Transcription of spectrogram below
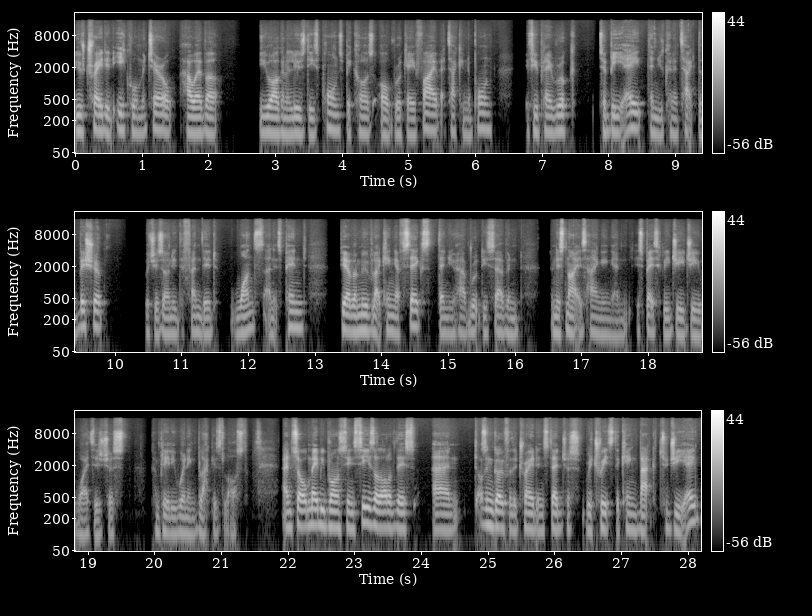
you've traded equal material. However, you are going to lose these pawns because of rook a5 attacking the pawn. If you play rook to b8, then you can attack the bishop, which is only defended once and it's pinned. If you have a move like king f6, then you have rook d7 and this knight is hanging and it's basically GG. White is just completely winning, black is lost. And so maybe Bronstein sees a lot of this and doesn't go for the trade, instead just retreats the king back to g8.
